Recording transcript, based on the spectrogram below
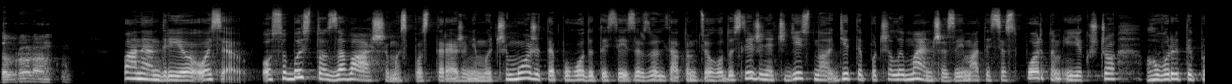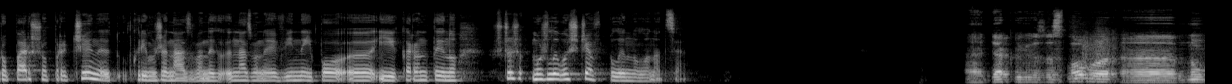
Доброго ранку. Пане Андрію, ось е, особисто за вашими спостереженнями, чи можете погодитися із результатом цього дослідження? Чи дійсно діти почали менше займатися спортом? І якщо говорити про першопричини, крім вже названих названої війни по е, і карантину, що ж можливо ще вплинуло на це? Е, Дякую за слово. Ну,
